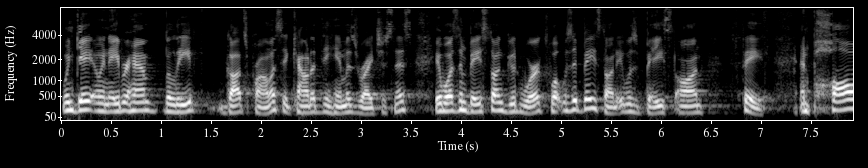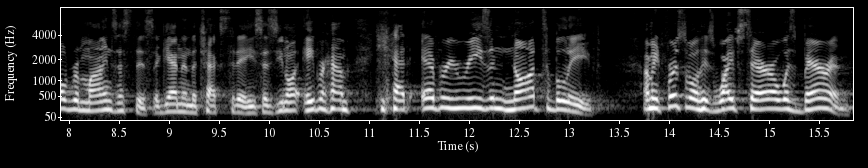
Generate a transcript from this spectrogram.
When, when Abraham believed God's promise, it counted to him as righteousness. It wasn't based on good works. What was it based on? It was based on faith. And Paul reminds us this again in the text today. He says, You know, Abraham, he had every reason not to believe. I mean, first of all, his wife Sarah was barren,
